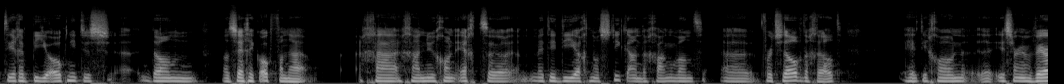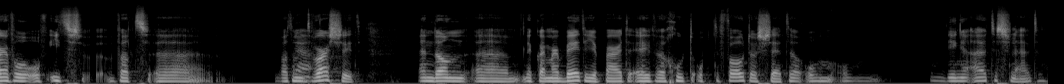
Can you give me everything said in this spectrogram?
therapieën ook niet, dus dan, dan zeg ik ook van nou ga, ga nu gewoon echt uh, met die diagnostiek aan de gang. Want uh, voor hetzelfde geld heeft hij gewoon, uh, is er een wervel of iets wat, wat hem ja. dwars zit. En dan, dan kan je maar beter je paard even goed op de foto's zetten om, om, om dingen uit te sluiten.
